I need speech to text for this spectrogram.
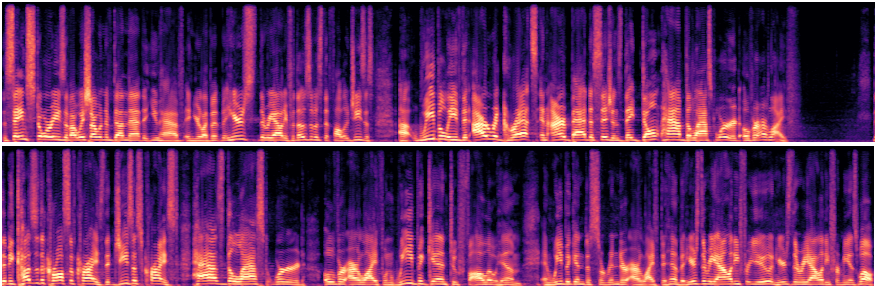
the same stories of I wish I wouldn't have done that that you have in your life. But, but here's the reality for those of us that follow Jesus, uh, we believe that our regrets and our bad decisions, they don't have the last word over our life that because of the cross of Christ, that Jesus Christ has the last word over our life when we begin to follow him and we begin to surrender our life to him. But here's the reality for you, and here's the reality for me as well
